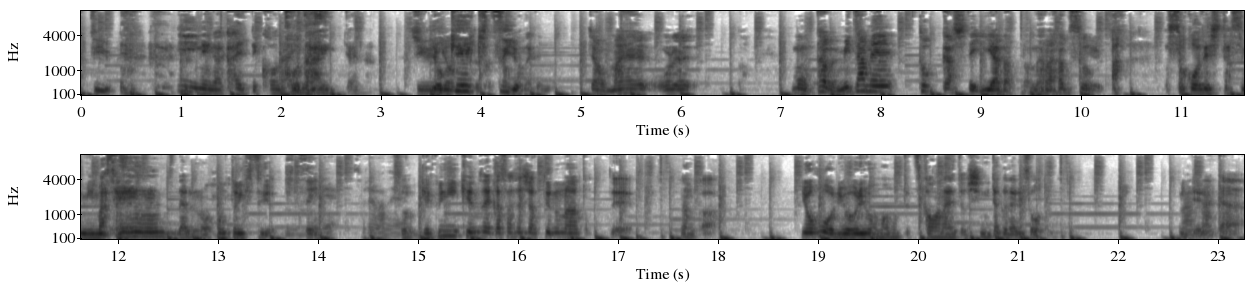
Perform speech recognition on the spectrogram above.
っていう、いいねが返ってこない。来ないみたいな。14余計きついよね。じゃあお前、俺、もう多分見た目特化して嫌だったんだなってそういう。。あ、そこでした、すみませんってなるの本当にきついよ。きついね。それはね。そう、逆に顕在化させちゃってるなと思って、なんか、両方両両を守って使わないと死にたくなりそうと思って。見まあなんか、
